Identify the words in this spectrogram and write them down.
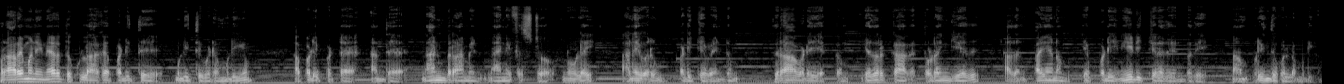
ஒரு அரை மணி நேரத்துக்குள்ளாக படித்து முடித்து விட முடியும். அப்படிப்பட்ட அந்த நான் பிராமின் மேனிஃபெஸ்டோ நூலை அனைவரும் படிக்க வேண்டும். திராவிட இயக்கம் எதற்காக தொடங்கியது அதன் பயணம் எப்படி நீடிக்கிறது என்பதை நாம் புரிந்து கொள்ள முடியும்.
